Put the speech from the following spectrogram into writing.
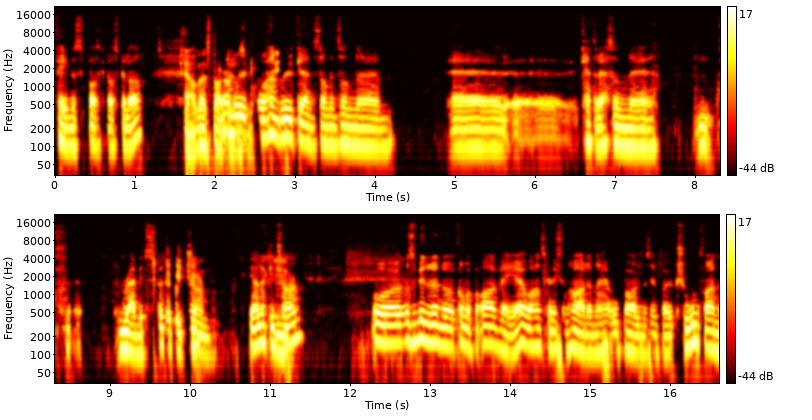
famous basketballspiller. Ja, der Og han, bruker, liksom og han bruker den som en sånn uh, uh, Hva heter det? Sånn uh, rabbit sput. Lucky charm. Ja, Lucky Charm. Og, og så begynner den å komme på avveie, og han skal liksom ha denne her opalen sin på auksjon, for han,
